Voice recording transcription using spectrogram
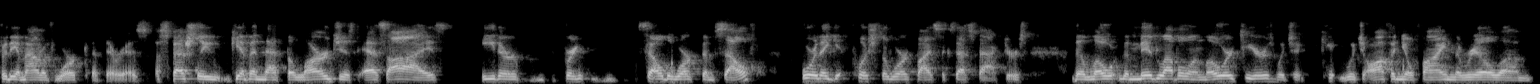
for the amount of work that there is, especially given that the largest SIs either bring, sell the work themselves or they get pushed to work by SuccessFactors. The low the mid level and lower tiers which it, which often you'll find the real um,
